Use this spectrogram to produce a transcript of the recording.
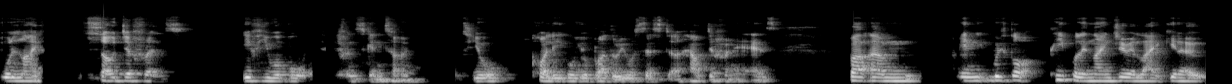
Your life so different if you were born with a different skin tone to your colleague or your brother or your sister, how different it is. But um, I mean, we've got people in Nigeria like, you know,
